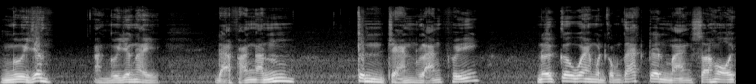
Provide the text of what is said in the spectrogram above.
người dân. À, người dân này đã phản ánh tình trạng lãng phí nơi cơ quan mình công tác trên mạng xã hội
